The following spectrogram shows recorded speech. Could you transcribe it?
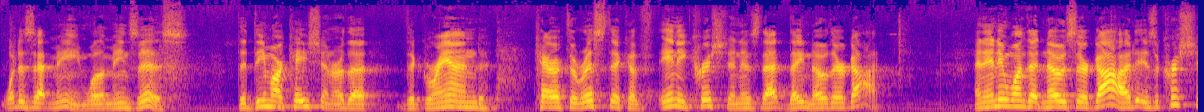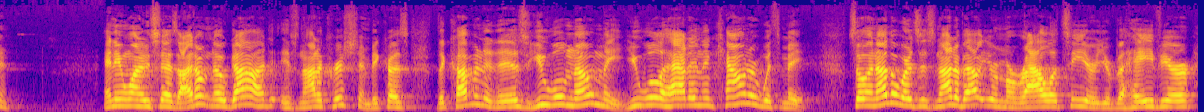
What does that mean? Well, it means this the demarcation or the, the grand characteristic of any Christian is that they know their God. And anyone that knows their God is a Christian. Anyone who says, I don't know God, is not a Christian because the covenant is, you will know me. You will have had an encounter with me. So, in other words, it's not about your morality or your behavior.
